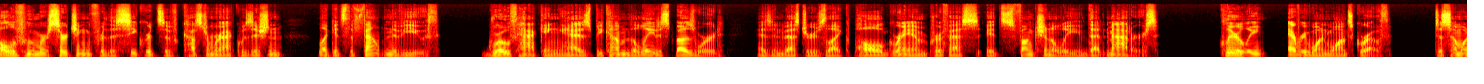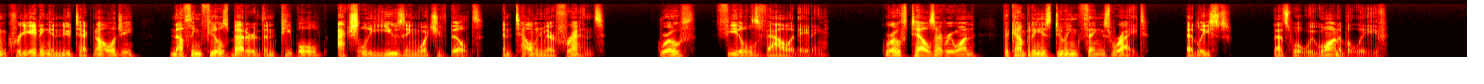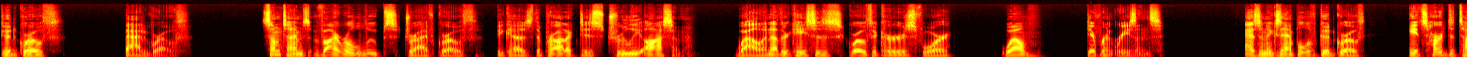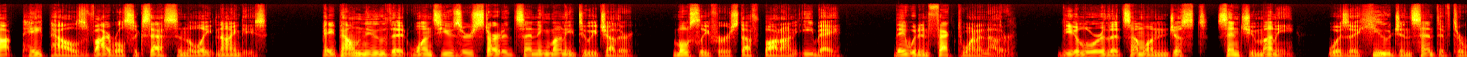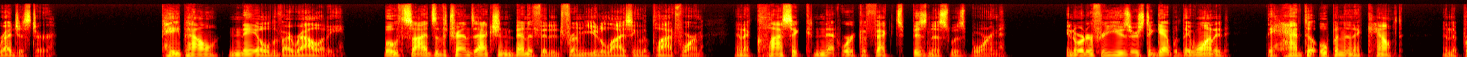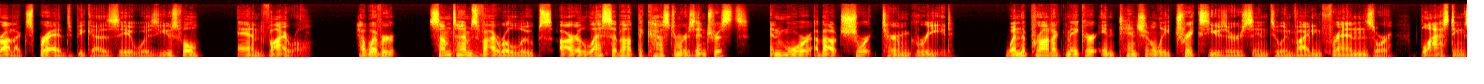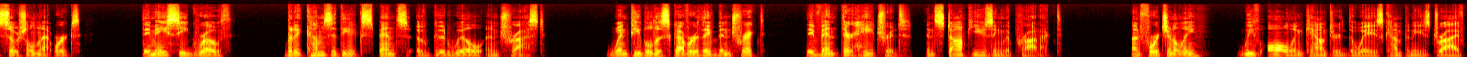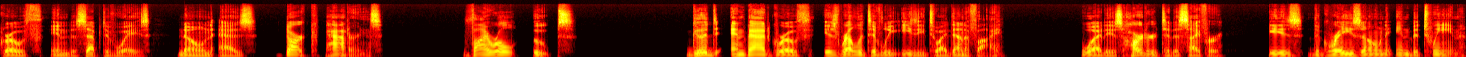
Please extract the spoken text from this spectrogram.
all of whom are searching for the secrets of customer acquisition like it's the fountain of youth. Growth hacking has become the latest buzzword, as investors like Paul Graham profess it's functionally that matters. Clearly, everyone wants growth. To someone creating a new technology, nothing feels better than people actually using what you've built and telling their friends. Growth feels validating. Growth tells everyone the company is doing things right. At least, that's what we want to believe. Good growth, bad growth. Sometimes viral loops drive growth because the product is truly awesome, while in other cases, growth occurs for, well, different reasons. As an example of good growth, it's hard to top PayPal's viral success in the late 90s. PayPal knew that once users started sending money to each other, mostly for stuff bought on eBay, they would infect one another. The allure that someone just sent you money was a huge incentive to register. PayPal nailed virality. Both sides of the transaction benefited from utilizing the platform, and a classic network effects business was born. In order for users to get what they wanted, they had to open an account, and the product spread because it was useful and viral. However, sometimes viral loops are less about the customer's interests and more about short term greed. When the product maker intentionally tricks users into inviting friends or blasting social networks, they may see growth, but it comes at the expense of goodwill and trust. When people discover they've been tricked, they vent their hatred and stop using the product. Unfortunately, we've all encountered the ways companies drive growth in deceptive ways, known as dark patterns. Viral oops. Good and bad growth is relatively easy to identify. What is harder to decipher is the gray zone in between.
